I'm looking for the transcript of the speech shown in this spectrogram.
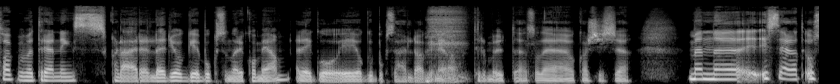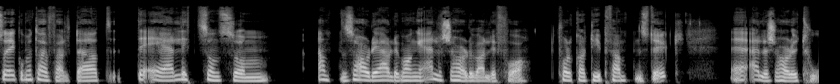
tar på meg treningsklær eller joggebukse når jeg kommer hjem. Eller jeg går i joggebukse hele dagen, jeg da, til og med ute, så det er jo kanskje ikke Men eh, jeg ser at også i kommentarfeltet at det er litt sånn som Enten så har du jævlig mange, eller så har du veldig få. Folk har typ 15 stykk, eh, eller så har du to.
